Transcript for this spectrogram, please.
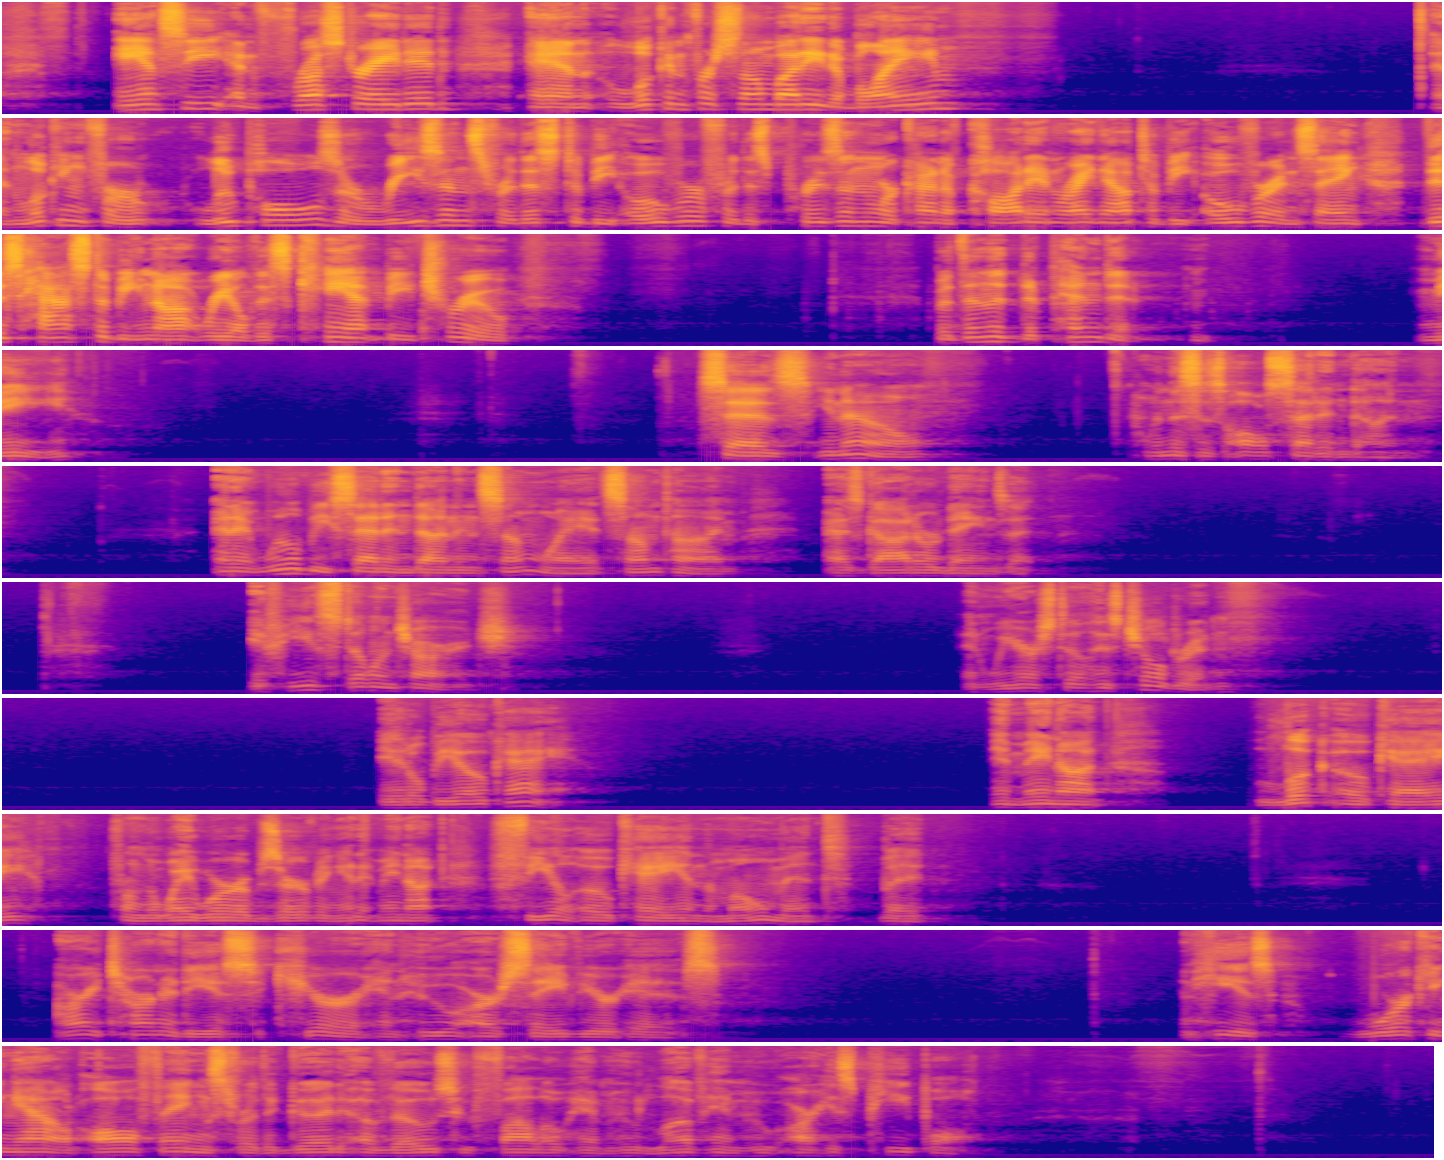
antsy and frustrated and looking for somebody to blame and looking for loopholes or reasons for this to be over, for this prison we're kind of caught in right now to be over, and saying, this has to be not real, this can't be true. But then the dependent me says, you know, when this is all said and done, and it will be said and done in some way at some time as God ordains it. If he is still in charge and we are still his children, it'll be okay. It may not look okay from the way we're observing it, it may not feel okay in the moment, but our eternity is secure in who our Savior is. And He is working out all things for the good of those who follow him, who love him, who are his people.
